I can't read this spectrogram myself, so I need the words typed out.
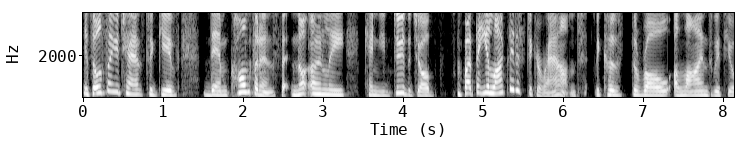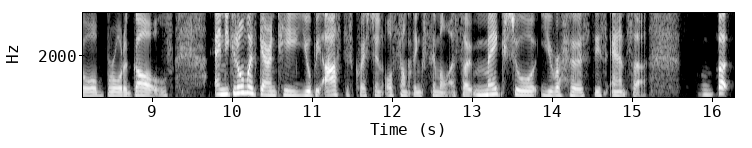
It's also your chance to give them confidence that not only can you do the job, but that you're likely to stick around because the role aligns with your broader goals. And you can almost guarantee you'll be asked this question or something similar. So make sure you rehearse this answer. But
